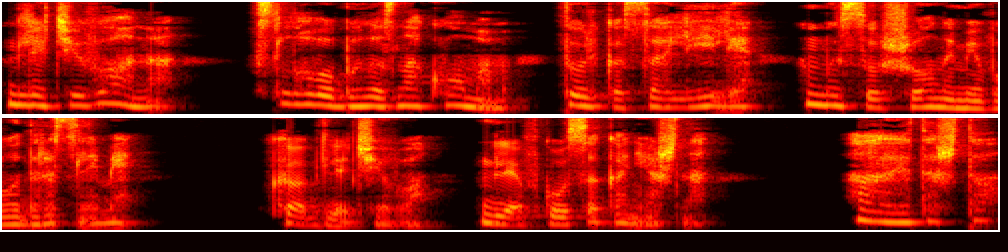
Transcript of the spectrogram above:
«Для чего она?» Слово было знакомым, только солили мы сушеными водорослями. Как для чего? Для вкуса, конечно. А это что?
